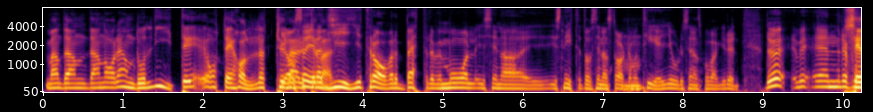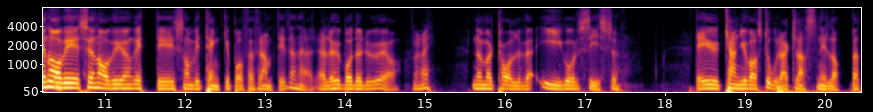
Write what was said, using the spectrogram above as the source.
men den, den har ändå lite åt det hållet. Tyvärr, jag säger tyvärr. att JJ travade bättre över mål i, sina, i snittet av sina starter än Mm. vad TJ gjorde senast på Vaggeryd. Du, en reflektion. Sen har, vi, sen har vi ju en riktig som vi tänker på för framtiden här. Eller hur? Både du och jag. Nej. nummer 12, Igor Sisu. Det ju, kan ju vara stora klassen i loppet.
